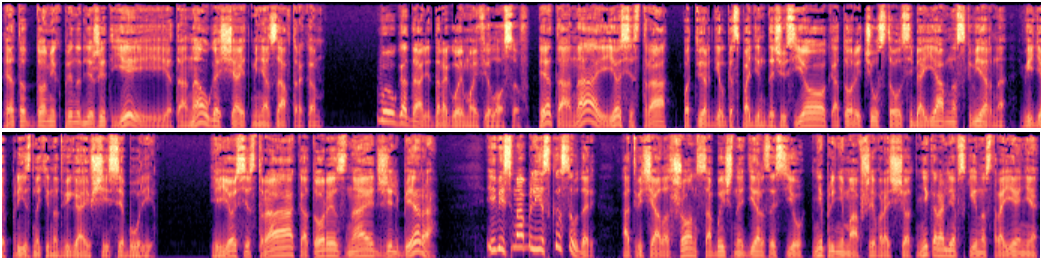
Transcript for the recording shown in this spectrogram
этот домик принадлежит ей, и это она угощает меня завтраком». «Вы угадали, дорогой мой философ. Это она и ее сестра», — подтвердил господин де который чувствовал себя явно скверно, видя признаки надвигающейся бури. «Ее сестра, которая знает Жильбера?» «И весьма близко, сударь», — отвечала Шон с обычной дерзостью, не принимавшей в расчет ни королевские настроения,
